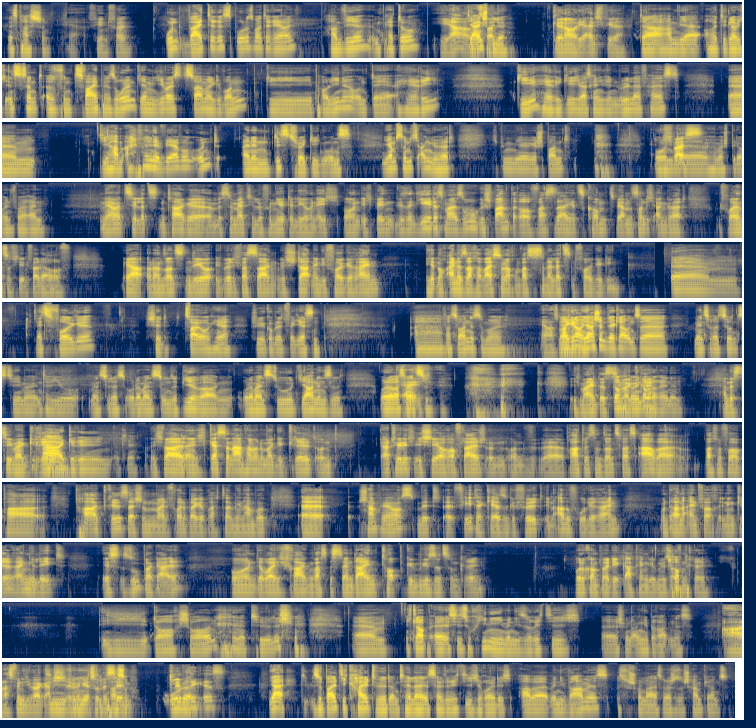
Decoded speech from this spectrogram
es passt schon. Ja, auf jeden Fall. Und weiteres Bonusmaterial haben wir im Petto. Ja, die Einspiele. Genau, die Einspieler. Da haben wir heute, glaube ich, insgesamt, also von zwei Personen, die haben jeweils zweimal gewonnen. Die Pauline und der Harry G. Harry G., ich weiß gar nicht, wie er in Real Life heißt. Ähm, die haben einmal eine Werbung und einen Distrack gegen uns. Wir haben es noch nicht angehört. Ich bin mega gespannt. Und ich weiß, äh, hören wir später auf jeden Fall rein. Wir haben jetzt die letzten Tage ein bisschen mehr telefoniert, der Leo und ich. Und ich bin, wir sind jedes Mal so gespannt darauf, was da jetzt kommt. Wir haben es noch nicht angehört und freuen uns auf jeden Fall darauf. Ja, und ansonsten, Leo, würde ich fast sagen, wir starten in die Folge rein. Ich habe noch eine Sache. Weißt du noch, um was es in der letzten Folge ging? Ähm, letzte Folge? Shit, zwei Wochen her. Schon wieder komplett vergessen. Ah, was war denn das nochmal? Ja, was Ja, genau, ja, stimmt, ja klar, unser Menstruationsthema, Interview. Meinst du das? Oder meinst du unser Bierwagen? Oder meinst du die Jahninsel? Oder was äh, meinst ich, du? ich meinte das Doch, Thema ich kann mich noch Grillen. erinnern. An das Thema Grillen. Ah, Grillen, okay. Ich war, Ja. ich, gestern Abend haben wir nochmal gegrillt und natürlich, ich stehe auch auf Fleisch und, und äh, Bratwürste und sonst was, aber was mir vor ein paar, paar Grillsessions meine Freunde beigebracht haben hier in Hamburg, äh, Champignons mit äh, Feta-Käse gefüllt in Alufolie rein und dann einfach in den Grill reingelegt, ist super geil. Und da wollte ich fragen, was ist denn dein Top-Gemüse zum Grillen? Oder kommt bei dir gar kein Gemüse auf Top. den Grill? I, doch, schon, natürlich. ähm, ich glaube, äh, ist die Zucchini, wenn die so richtig äh, schön angebraten ist. Ah, das finde ich aber ganz Die schön, finde wenn die ich- so ein bisschen klipprig ist. Ja, die, sobald die kalt wird am Teller, ist halt richtig räudig. Aber wenn die warm ist, ist schon nice. Oder so Champignons.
